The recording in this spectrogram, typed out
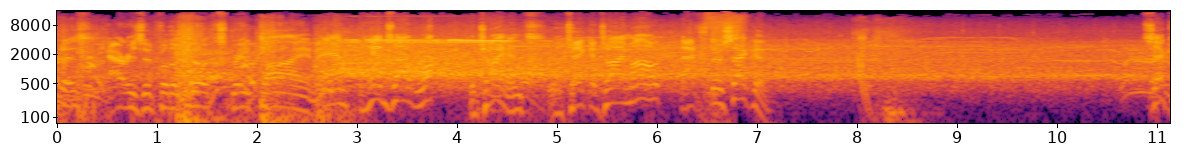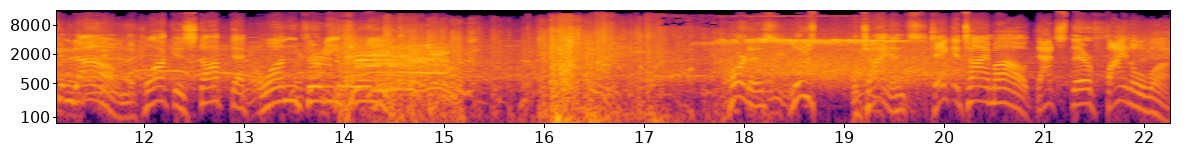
Portis carries it for the fourth straight time and heads out right. The Giants will take a timeout. That's their second. Second down. The clock is stopped at 133. Portis lose. The Giants take a timeout. That's their final one.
